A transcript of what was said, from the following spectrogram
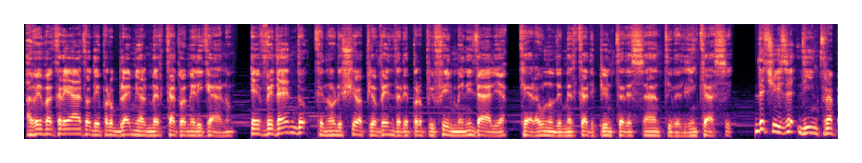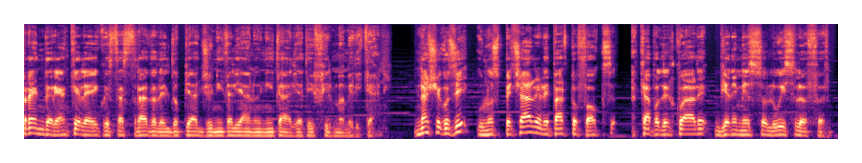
aveva creato dei problemi al mercato americano e vedendo che non riusciva più a vendere i propri film in Italia, che era uno dei mercati più interessanti per gli incassi, decise di intraprendere anche lei questa strada del doppiaggio in italiano in Italia dei film americani. Nasce così uno speciale reparto Fox, a capo del quale viene messo Louis Luffer.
